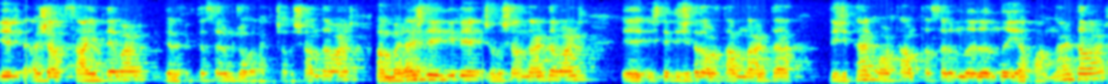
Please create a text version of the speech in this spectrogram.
bir ajans sahibi de var, grafik tasarımcı olarak çalışan da var, ambalajla ilgili çalışanlar da var. E, işte dijital ortamlarda dijital ortam tasarımlarını yapanlar da var.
